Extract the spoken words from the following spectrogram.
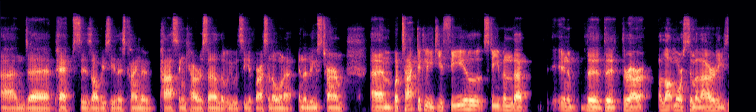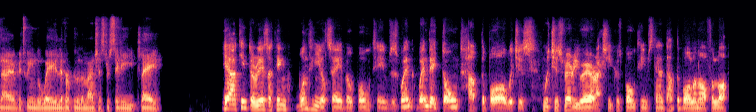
and uh, Pep's is obviously this kind of passing carousel that we would see at Barcelona in a loose term. Um, but tactically, do you feel, Stephen, that in a, the the there are a lot more similarities now between the way Liverpool and Manchester City play. Yeah, I think there is. I think one thing you'll say about both teams is when when they don't have the ball, which is which is very rare actually, because both teams tend to have the ball an awful lot.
